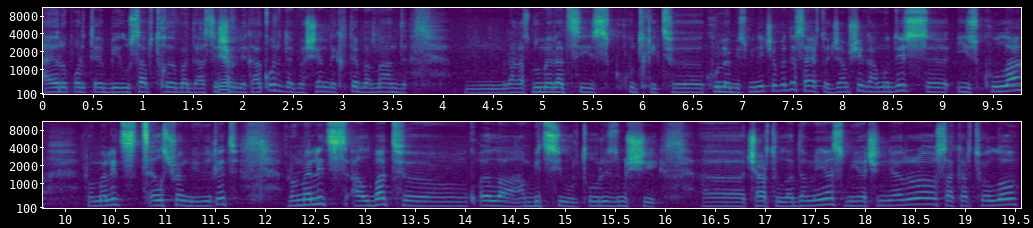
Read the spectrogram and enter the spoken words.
აეროპორტები, უსაფრთხოება და ასე შემდეგ, აკვირდება, შემდეგ ხდება მანდ რაღაც ნუმერაციის კუთხით ქულების მინიჭება და საერთო ჯამში გამოდის ის ქულა, რომელიც წელს ჩვენ მივიღეთ, რომელიც ალბათ ყველა ამბიციურ ტურიზმში ჩართულ ადამიანს მიაჩნია, რომ საქართველოს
